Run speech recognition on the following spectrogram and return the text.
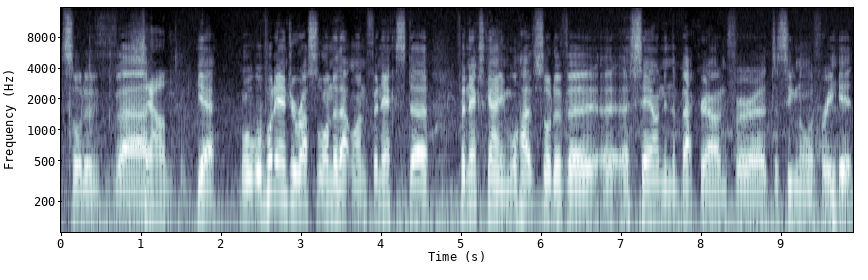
sort of uh, Sound. Yeah, we'll, we'll put Andrew Russell onto that one for next uh, for next game. We'll have sort of a, a, a sound in the background for uh, to signal a free hit.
